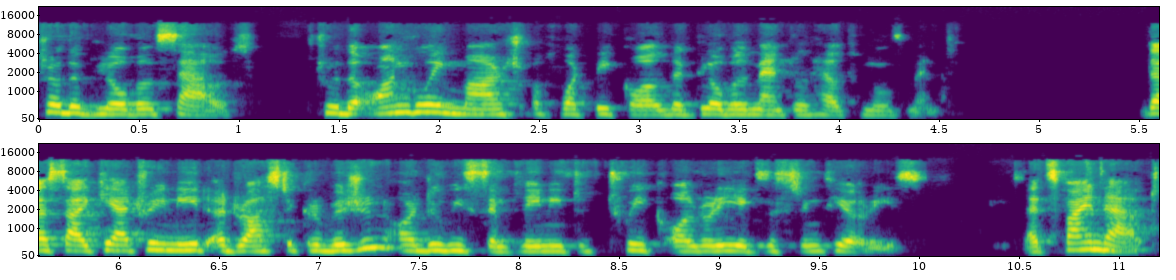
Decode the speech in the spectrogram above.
through the global south through the ongoing march of what we call the global mental health movement. Does psychiatry need a drastic revision, or do we simply need to tweak already existing theories? Let's find out.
